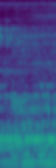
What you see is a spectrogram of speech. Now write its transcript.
Oh.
